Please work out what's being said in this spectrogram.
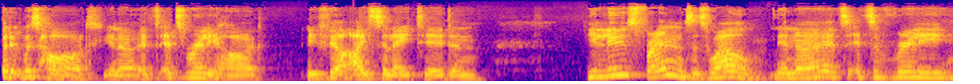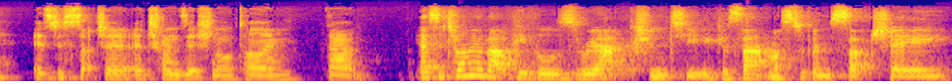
But it was hard you know it's, it's really hard. You feel isolated and you lose friends as well. You know, it's it's a really it's just such a, a transitional time that. Yeah, so tell me about people's reaction to you because that must have been such a.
